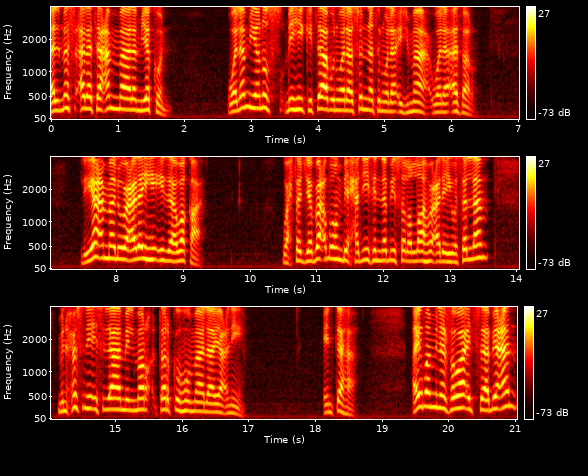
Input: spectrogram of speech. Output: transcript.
المسألة عما لم يكن ولم ينص به كتاب ولا سنة ولا إجماع ولا أثر ليعملوا عليه إذا وقع. واحتج بعضهم بحديث النبي صلى الله عليه وسلم من حسن إسلام المرء تركه ما لا يعنيه. انتهى. أيضا من الفوائد سابعا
